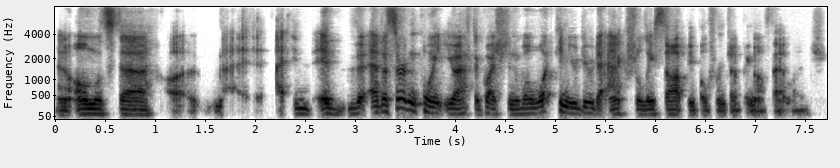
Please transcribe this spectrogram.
and almost uh, uh, it, at a certain point you have to question well what can you do to actually stop people from jumping off that ledge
